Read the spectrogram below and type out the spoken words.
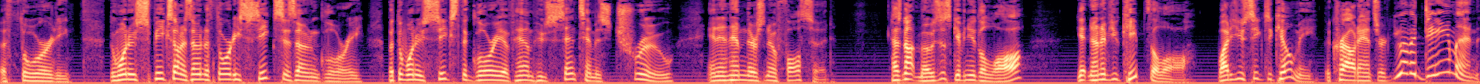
authority. The one who speaks on his own authority seeks his own glory, but the one who seeks the glory of him who sent him is true and in him there's no falsehood. Has not Moses given you the law? Yet none of you keep the law. Why do you seek to kill me? The crowd answered, You have a demon.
